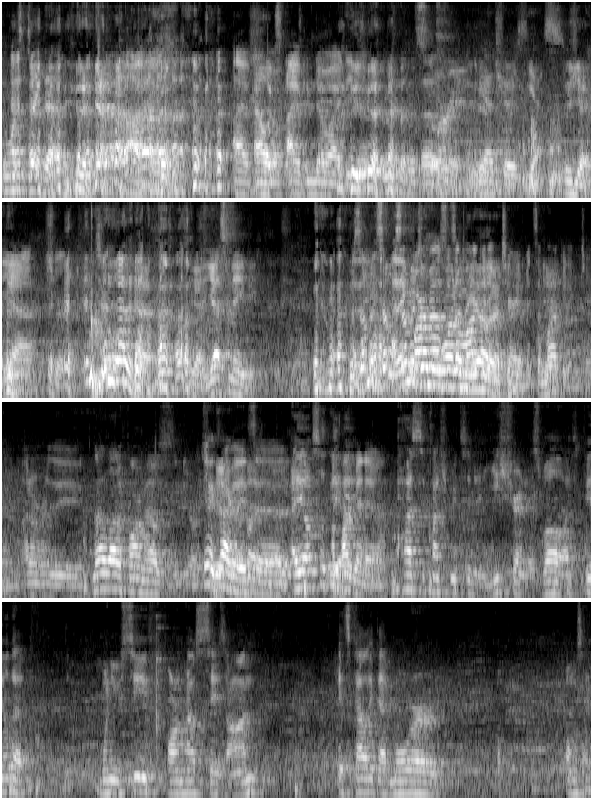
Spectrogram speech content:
Who wants to take that? I have Alex no, I have no idea. The answer is yes. yeah, yeah, sure. yeah, yes, maybe. Some, some, I some think farmhouse is a marketing other. term. It's a marketing term. I don't really. Not a lot of farmhouses in New York. Yeah, exactly. It's But, a I also think apartment it ale. has to contribute to the yeast trend as well. I feel that when you see farmhouse saison, it's got like that more, almost like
